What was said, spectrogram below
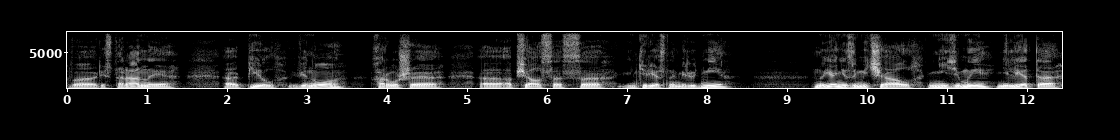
в рестораны, э, пил вино хорошее, э, общался с интересными людьми. Но я не замечал ни зимы, ни лета,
